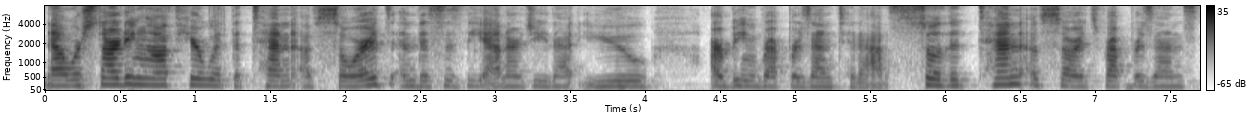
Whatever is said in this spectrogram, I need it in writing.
Now we're starting off here with the 10 of swords and this is the energy that you are being represented as. So the 10 of swords represents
